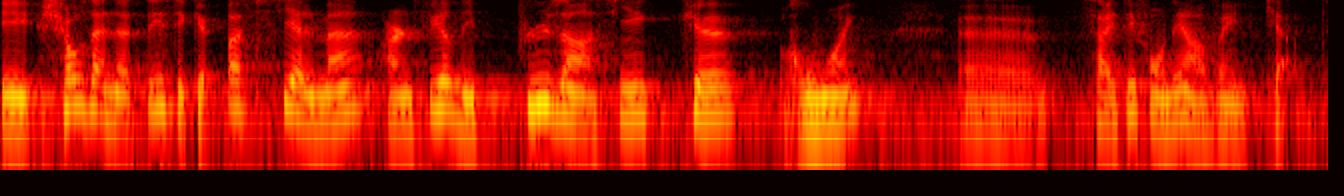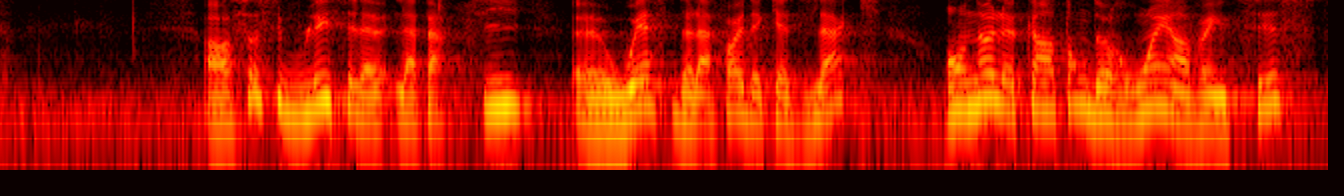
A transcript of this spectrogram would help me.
Et chose à noter, c'est qu'officiellement, Arnfield est plus ancien que Rouen. Euh, ça a été fondé en 24. Alors ça, si vous voulez, c'est la, partie euh, ouest de l'affaire de Cadillac. On a le canton de Rouen en 26.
